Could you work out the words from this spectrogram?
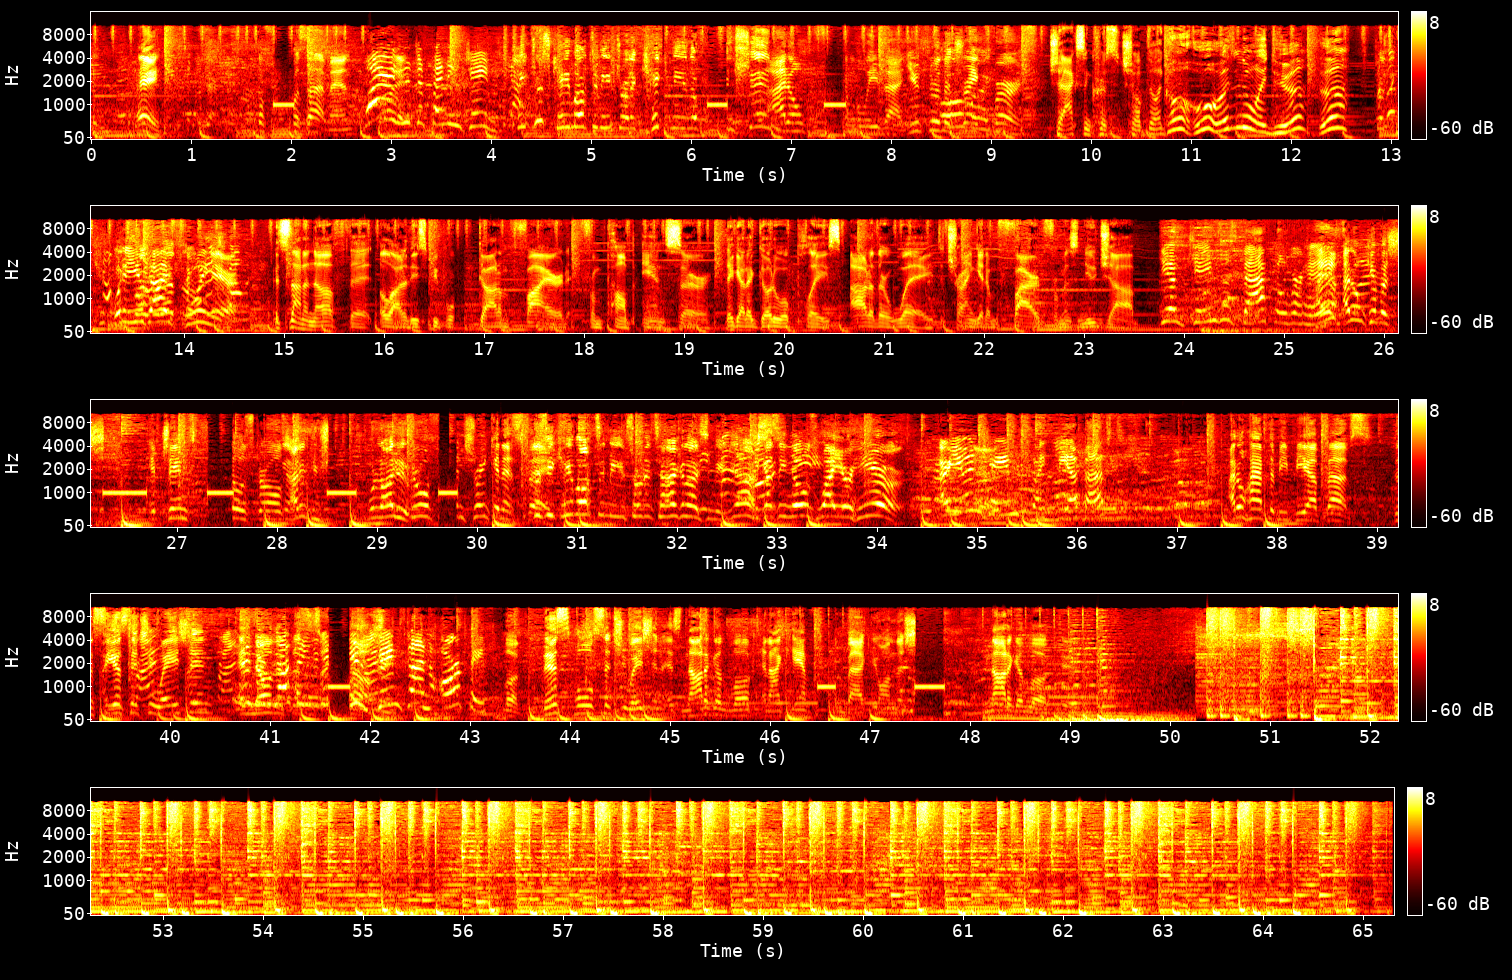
Hey, what the f was that, man? Why are you defending James? He just came up to me and tried to kick me in the f***ing shin. I don't f believe that. You threw the Oh drink my- first. Jax and Kristen show up. They're like, oh, oh, I had no idea. Huh? What are you guys doing here? It's not enough that a lot of these people got him fired from Pump and SUR. They got to go to a place out of their way to try and get him fired from his new job. You have James's back over his? I don't give a sh if James f those girls. I didn't do sh- What did I do? threw a f drink in his face. Because he face. came up to me and started antagonizing me. Yes. Because he knows why you're here. Are you and have to be BFFs to see a situation and know that this with you. James got in our face. Look, this whole situation is not a good look, and I can't back you on this. Not a good look, dude.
